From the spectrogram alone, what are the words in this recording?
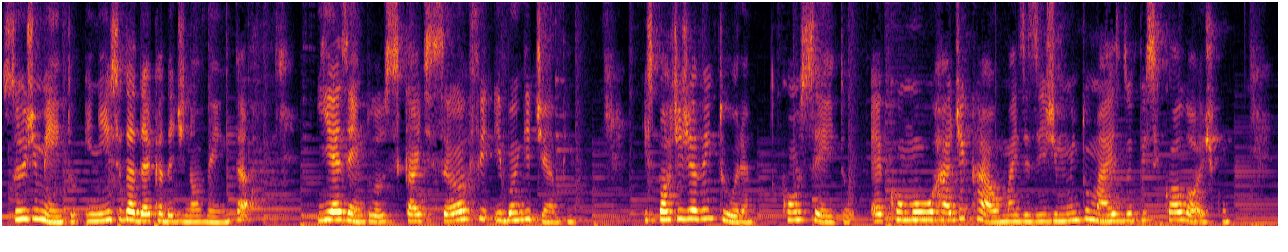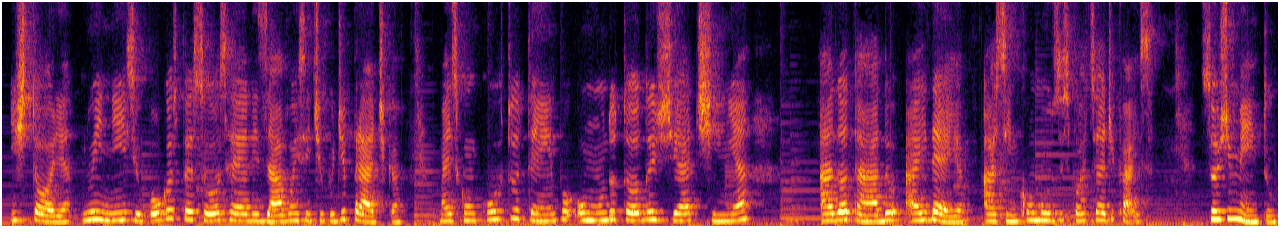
Surgimento: início da década de 90 e exemplos: kitesurf e bungee jumping. Esporte de aventura. Conceito: é como o radical, mas exige muito mais do psicológico. História: no início, poucas pessoas realizavam esse tipo de prática, mas com curto tempo o mundo todo já tinha adotado a ideia, assim como os esportes radicais. Surgimento:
